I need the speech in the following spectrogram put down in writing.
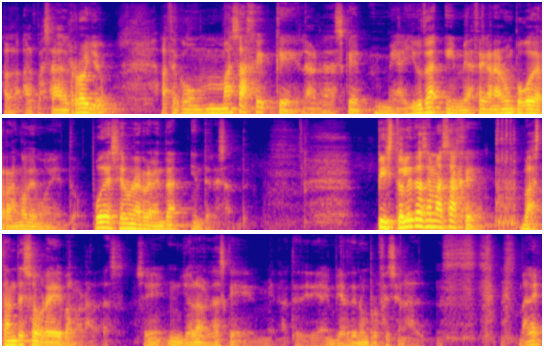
al, pasar el rollo, hace como un masaje que la verdad es que me ayuda y me hace ganar un poco de rango de movimiento. Puede ser una herramienta interesante. Pistoletas de masaje, bastante sobrevaloradas, ¿sí? Yo la verdad es que, te diría, invierte en un profesional. ¿vale?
